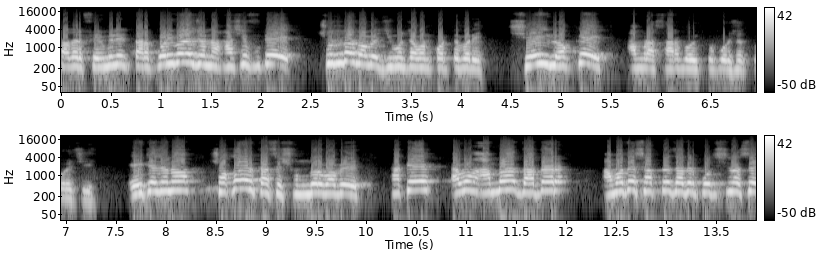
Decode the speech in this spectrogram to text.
তাদের ফ্যামিলির তার পরিবারের জন্য হাসি ফুটে সুন্দরভাবে জীবনযাপন করতে পারে। সেই লক্ষ্যে আমরা সার্বৈক্য পরিষদ করেছি। এইটা যেন সকলের কাছে সুন্দরভাবে থাকে এবং আমরা যাদের, আমাদের সাথে যাদের প্রতিষ্ঠান আছে,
